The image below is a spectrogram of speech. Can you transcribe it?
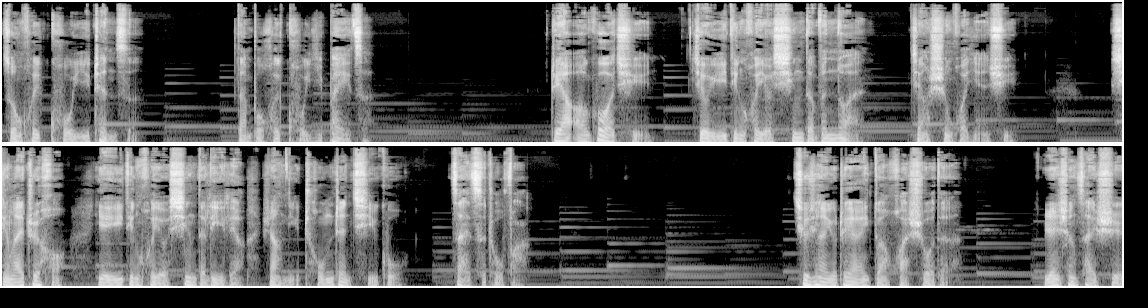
总会苦一阵子。但不会苦一辈子。只要熬过去，就一定会有新的温暖将生活延续。醒来之后，也一定会有新的力量让你重振旗鼓，再次出发。就像有这样一段话说的：“人生在世，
